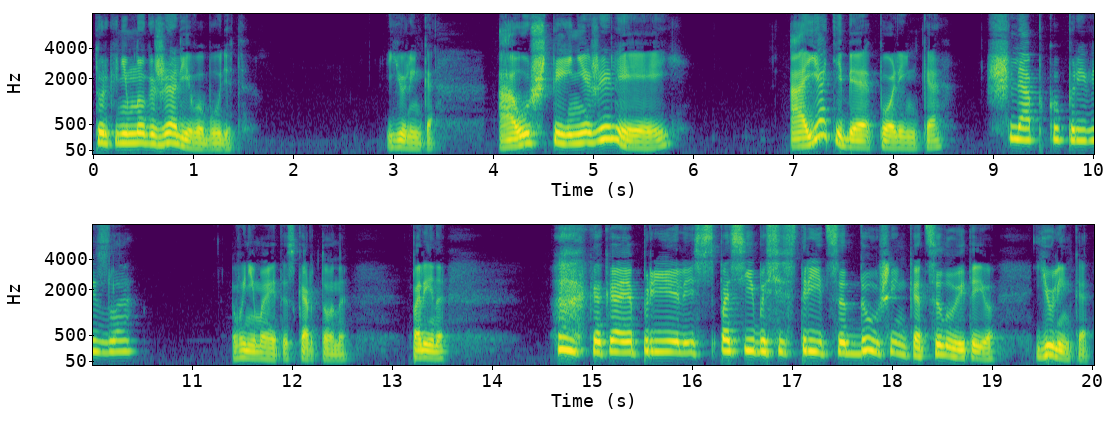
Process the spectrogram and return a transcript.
Только немного жаль его будет. Юленька. А уж ты не жалей. А я тебе, Поленька, шляпку привезла. Вынимает из картона. Полина. Ах, какая прелесть! Спасибо, сестрица, душенька, целует ее. Юленька.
